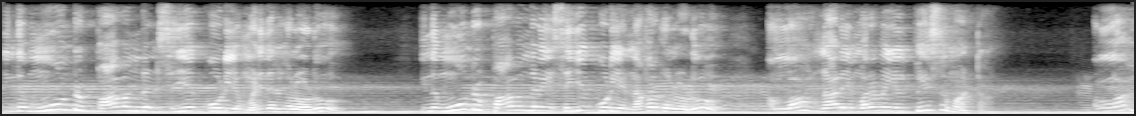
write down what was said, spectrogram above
இந்த மூன்று பாவங்கள் செய்யக்கூடிய மனிதர்களோடு இந்த மூன்று பாவங்களை செய்யக்கூடிய நபர்களோடு அல்லாஹ் நாளை மறுமையில் பேச மாட்டான். அல்லாஹ்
